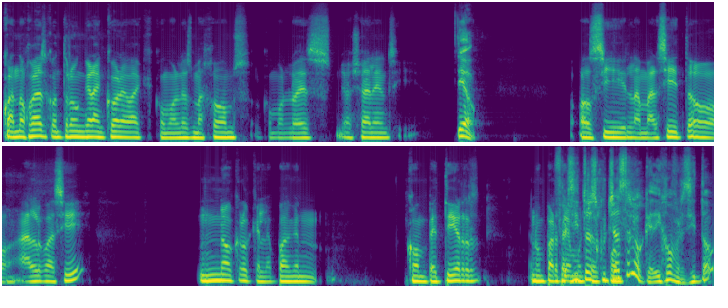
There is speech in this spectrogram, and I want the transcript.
Cuando juegas contra un gran coreback como lo es Mahomes o como lo es Josh Allen si- Tío, o si Lamarcito o algo así, no creo que le puedan competir en un partido. de Fercito, muchos ¿escuchaste puntos. lo que dijo Fercito?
